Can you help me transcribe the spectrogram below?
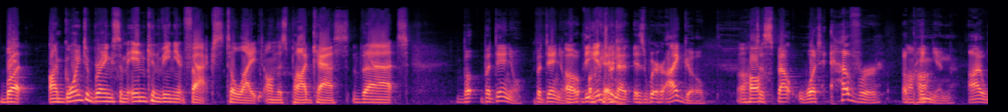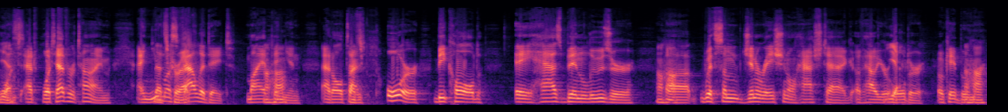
but I'm going to bring some inconvenient facts to light on this podcast that but but Daniel, but Daniel, Oh, the okay. internet is where I go Uh-huh. to spout whatever opinion I want Yes. at whatever time, and you That's must correct. Uh-huh. validate my opinion at all times, or be called a has-been loser. uh with some generational hashtag of how you're Uh-huh. Yeah. older. Okay, boomer.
